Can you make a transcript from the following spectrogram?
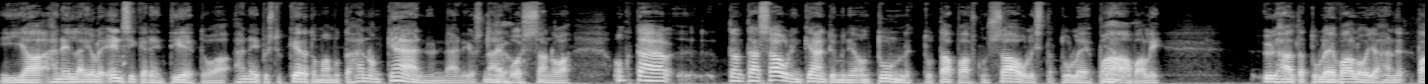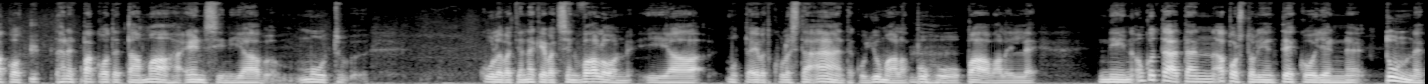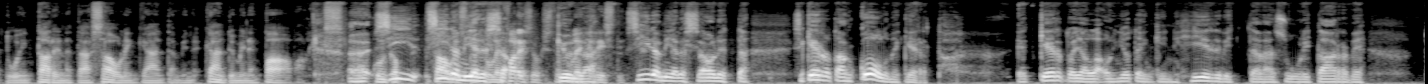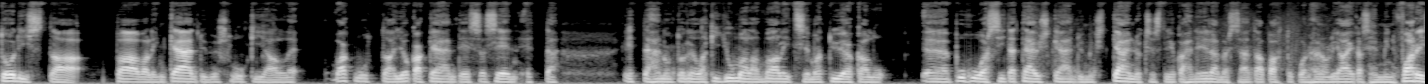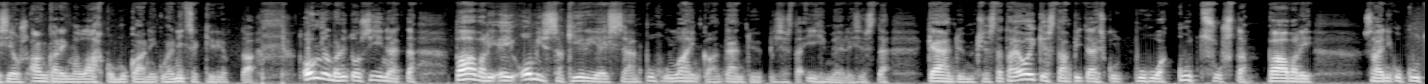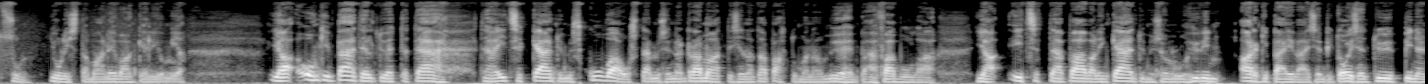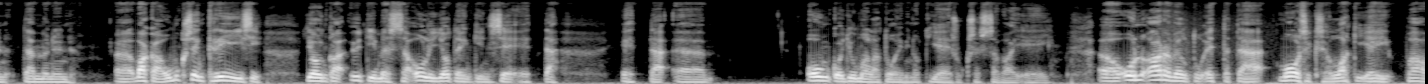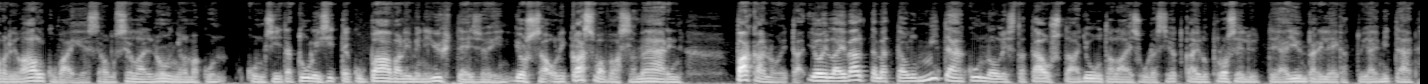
ja hänellä ei ole ensikäden tietoa, hän ei pysty kertomaan, mutta hän on käännyt näin, jos näin voisi sanoa. Onko tämä, tämä Saulin kääntyminen on tunnettu tapaus, kun Saulista tulee Paavali, Joo. ylhäältä tulee valo ja hänet, pakot, hänet pakotetaan maahan ensin ja muut kuulevat ja näkevät sen valon, ja, mutta eivät kuule sitä ääntä, kun Jumala mm-hmm. puhuu. Paavalille. Niin onko tämä tämän apostolien tekojen tunnetuin tarina, tämä Saulin kääntäminen, kääntyminen Paavaliksi? Äh, si- siinä mielessä, tulee, kyllä, tulee siinä mielessä on, että se kerrotaan kolme kertaa. Et kertojalla on jotenkin hirvittävän suuri tarve todistaa Paavalin kääntymys lukijalle, vakuuttaa joka käänteessä sen, että – että hän on todellakin Jumalan valitsema työkalu puhua siitä täyskäännöksestä, joka hänen elämässään tapahtui, kun hän oli aikaisemmin fariseus ankarimman lahkon mukaan, niin kuin hän itse kirjoittaa. Ongelma nyt on siinä, että Paavali ei omissa kirjeissään puhu lainkaan tämän tyyppisestä ihmeellisestä kääntymyksestä, tai oikeastaan pitäisi puhua kutsusta. Paavali sai niin kuin kutsun julistamaan evankeliumia. Ja onkin päätelty, että tämä, tämä itse kääntymyskuvaus tämmöisenä dramaattisena tapahtumana on myöhempää fabulaa. Ja itse tämä Paavalin kääntymys on ollut hyvin arkipäiväisempi, toisen tyyppinen tämmöinen vakaumuksen kriisi, jonka ytimessä oli jotenkin se, että, että onko Jumala toiminut Jeesuksessa vai ei. On arveltu, että tämä Mooseksen laki ei Paavalilla alkuvaiheessa ollut sellainen ongelma, kun kun siitä tuli sitten, kun Paavali meni yhteisöihin, jossa oli kasvavassa määrin pakanoita, joilla ei välttämättä ollut mitään kunnollista taustaa juutalaisuudessa, jotka ei ollut proselyttejä, ei ympärileikattuja, ei mitään.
